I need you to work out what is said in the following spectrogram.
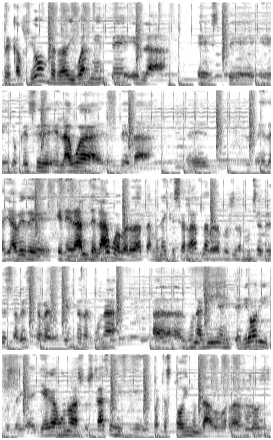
precaución, ¿verdad? Igualmente eh, la, este, eh, lo que es eh, el agua de la... la llave de, general del agua, ¿verdad? También hay que cerrarla, ¿verdad? Pues muchas veces a veces se revientan alguna, a- alguna línea interior y pues eh, llega uno a sus casas y se encuentra todo inundado, ¿verdad? Ajá. Entonces,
